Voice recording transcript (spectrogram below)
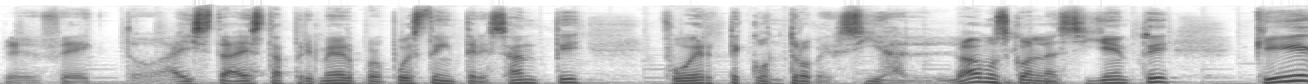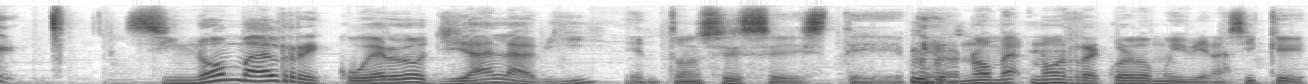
Perfecto, ahí está esta primera propuesta interesante, fuerte, controversial. Vamos con la siguiente, que si no mal recuerdo ya la vi, entonces, este, pero no, no recuerdo muy bien, así que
